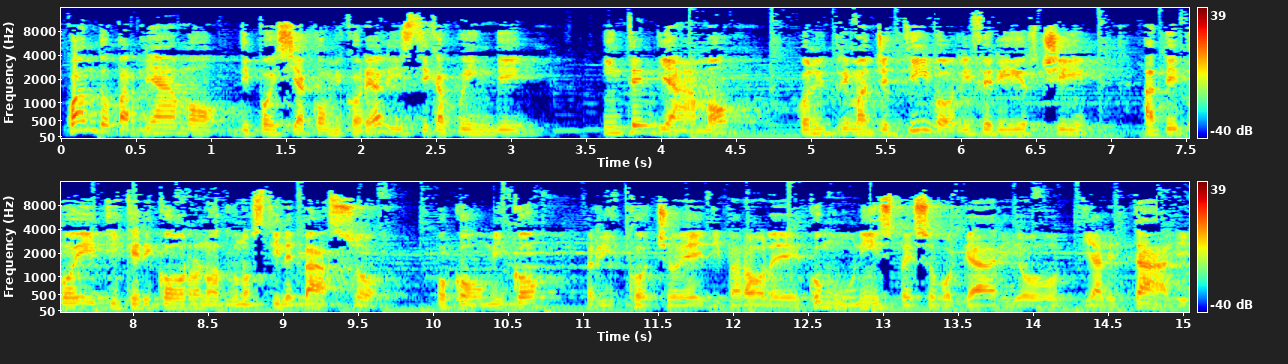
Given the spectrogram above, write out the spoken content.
Quando parliamo di poesia comico-realistica, quindi, intendiamo con il primo aggettivo riferirci a dei poeti che ricorrono ad uno stile basso o comico, ricco cioè di parole comuni, spesso volgari o dialettali.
